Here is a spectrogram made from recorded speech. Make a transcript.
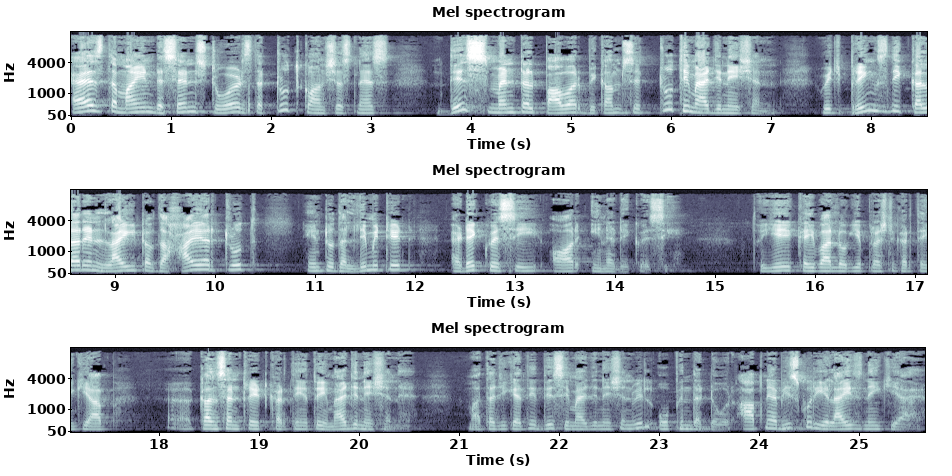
As the mind descends towards the truth consciousness, this mental power becomes a truth imagination which brings the color and light of the higher truth into the limited adequacy or inadequacy. तो ये कई बार लोग ये प्रश्न करते हैं कि आप कंसंट्रेट uh, करते हैं तो इमेजिनेशन है माता जी कहती this imagination will open the door आपने अभी इसको रियलाइज़ नहीं किया है।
